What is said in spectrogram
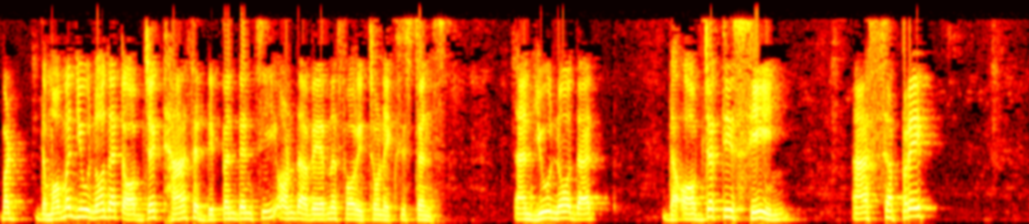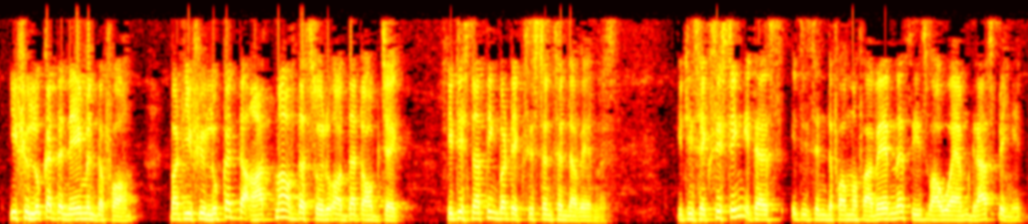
But the moment you know that object has a dependency on the awareness for its own existence, and you know that the object is seen as separate if you look at the name and the form, but if you look at the Atma of the soul of that object, it is nothing but existence and awareness. It is existing, it has it is in the form of awareness, is how I am grasping it.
